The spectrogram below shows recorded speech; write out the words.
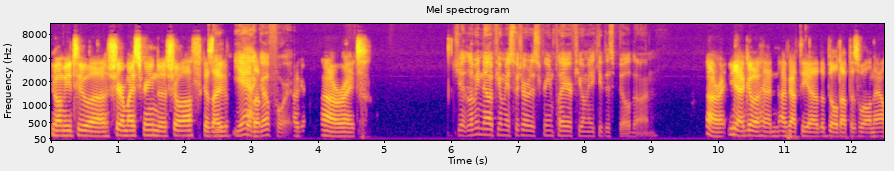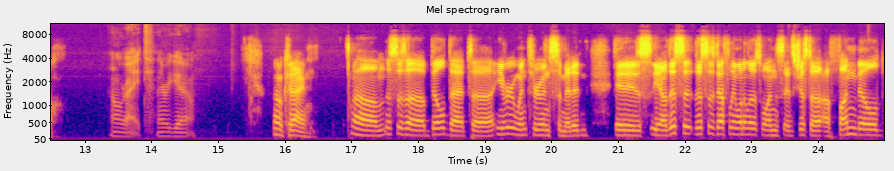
You want me to uh, share my screen to show off because I yeah, go for it. All right. let me know if you want me to switch over to screenplay or if you want me to keep this build on. All right. Yeah, go ahead. I've got the uh, the build up as well now. All right. There we go. Okay. Um, this is a build that uh, Eru went through and submitted. It is, you know, this is this is definitely one of those ones. It's just a, a fun build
